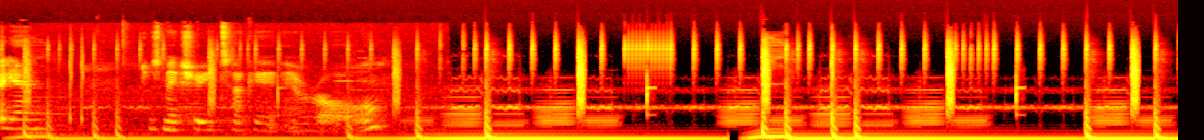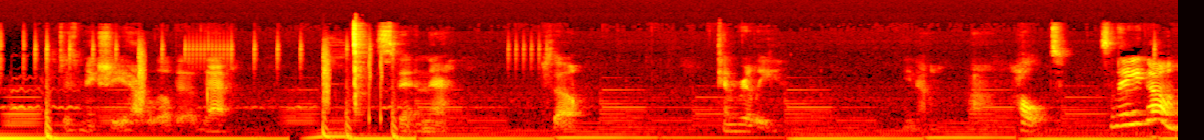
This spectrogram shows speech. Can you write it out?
And again, just make sure you tuck it and roll. Just make sure you have a little bit of that spit in there. So can really, So there you go,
